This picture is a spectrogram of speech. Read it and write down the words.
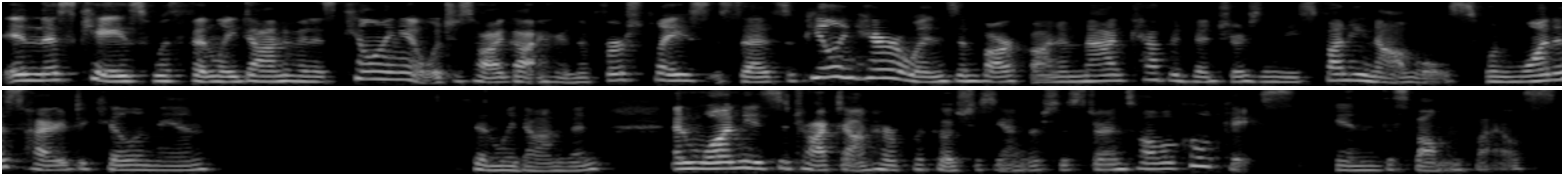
in this case, with Finlay, Donovan is killing it, which is how I got here in the first place, it says appealing heroines embark on a madcap adventures in these funny novels. When one is hired to kill a man, Finlay Donovan, and one needs to track down her precocious younger sister and solve a cold case in the Spellman files.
